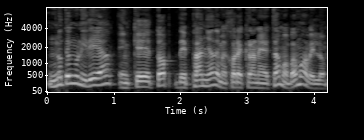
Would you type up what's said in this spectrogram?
no tengo ni idea en qué top de España de mejores clanes estamos. Vamos a verlo.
